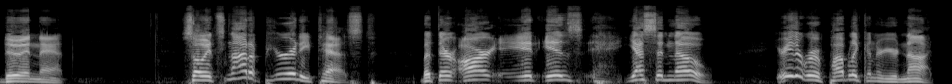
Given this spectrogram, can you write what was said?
doing that. So it's not a purity test, but there are, it is yes and no. You're either Republican or you're not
